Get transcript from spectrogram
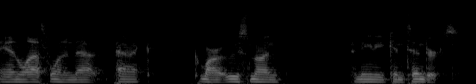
And the last one in that pack, Kamaru Usman, Panini Contenders.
